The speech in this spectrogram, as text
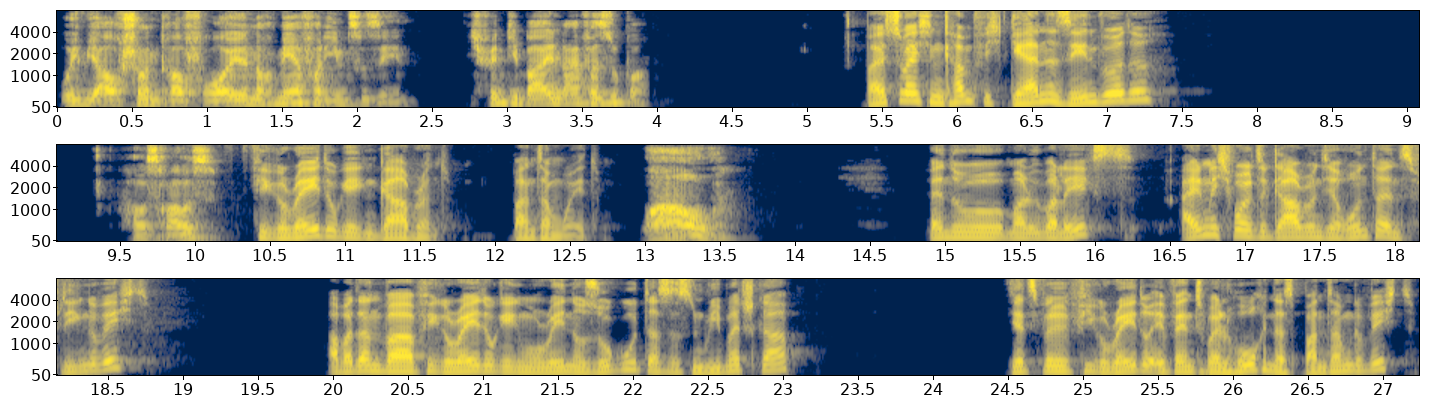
wo ich mich auch schon darauf freue, noch mehr von ihm zu sehen. Ich finde die beiden einfach super. Weißt du, welchen Kampf ich gerne sehen würde? Haus raus. Figueiredo gegen Garbrandt. Bantamweight. Wow. Wenn du mal überlegst, eigentlich wollte Garbrandt ja runter ins Fliegengewicht. Aber dann war Figueiredo gegen Moreno so gut, dass es ein Rematch gab. Jetzt will Figueiredo eventuell hoch in das Bantamgewicht.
